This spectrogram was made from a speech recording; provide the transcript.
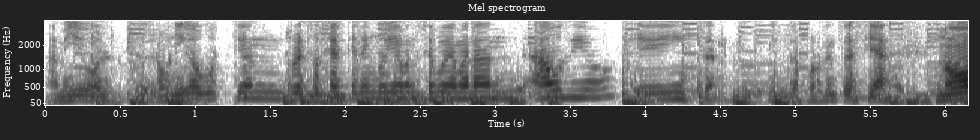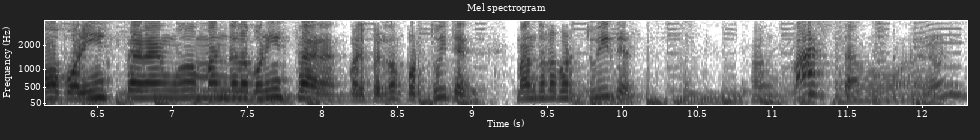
amigo, la única cuestión, red social que tengo yo donde se puede mandar audio es Instagram. Mientras por dentro decía, no, por Instagram, weón, mándalo por Instagram, perdón, por Twitter, mándalo por Twitter. Basta, weón,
